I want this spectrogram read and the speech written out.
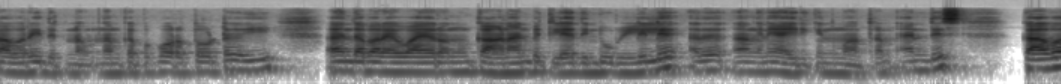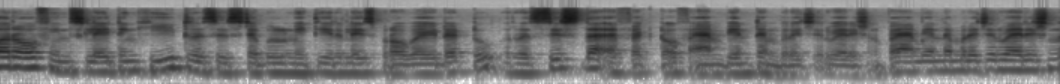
കവർ ചെയ്തിട്ടുണ്ടാവും. നമുക്കപ്പോൾ പുറത്തോട്ട് ഈ എന്താ പറയുക വയറൊന്നും കാണാൻ പറ്റില്ല. അതിന്റെ ഉള്ളിൽ അത് അങ്ങനെ ആയിരിക്കും മാത്രം. And this cover of insulating heat resistible material is provided to resist the effect of ambient temperature variation. അപ്പോൾ ambient temperature variation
